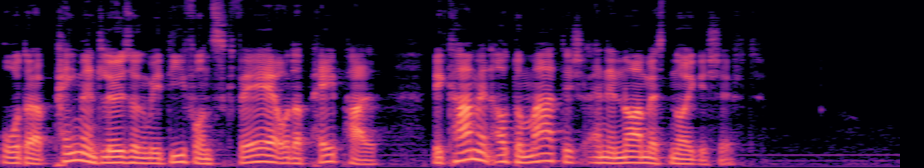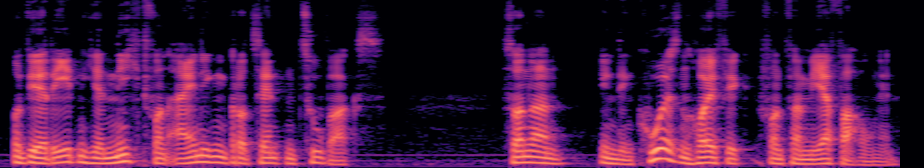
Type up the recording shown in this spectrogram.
oder Payment-Lösungen wie die von Square oder PayPal bekamen automatisch ein enormes Neugeschäft. Und wir reden hier nicht von einigen Prozenten Zuwachs, sondern in den Kursen häufig von Vermehrfachungen.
